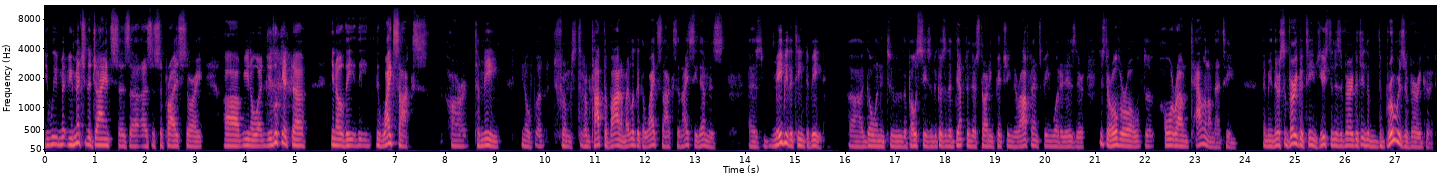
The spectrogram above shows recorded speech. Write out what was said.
we we mentioned the Giants as a, as a surprise story. Um, you know, you look at uh, you know the the the White Sox are to me, you know, from from top to bottom. I look at the White Sox and I see them as as maybe the team to beat uh, going into the postseason because of the depth in their starting pitching, their offense being what it is, their just their overall all around talent on that team. I mean, there's some very good teams. Houston is a very good team. The, the Brewers are very good.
